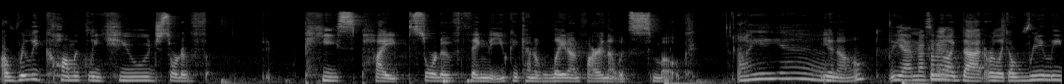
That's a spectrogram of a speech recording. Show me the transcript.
a really comically huge sort of peace pipe sort of thing that you could kind of light on fire and that would smoke. Oh yeah, yeah. you know? Yeah, I'm not something gonna- like that, or like a really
